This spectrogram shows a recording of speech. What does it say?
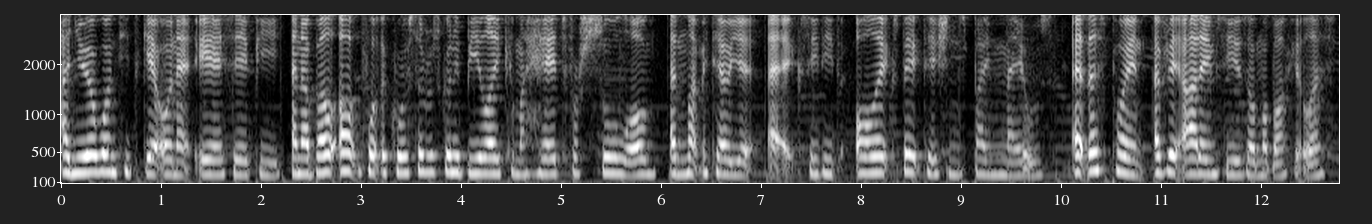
I knew I wanted to get on it ASAP. And I built up what the coaster was going to be like in my head for so long, and let me tell you, it exceeded all expectations by miles. At this point, every RMC is on my bucket list,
